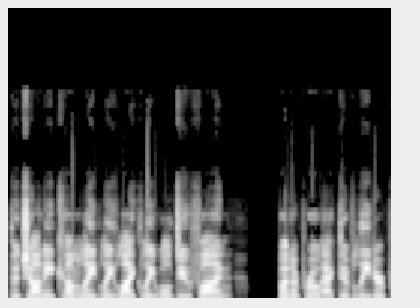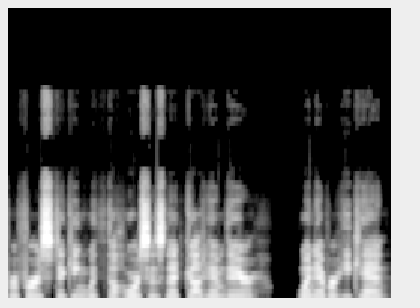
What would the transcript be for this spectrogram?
The Johnny come lately likely will do fine, but a proactive leader prefers sticking with the horses that got him there, whenever he can.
